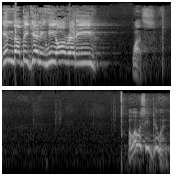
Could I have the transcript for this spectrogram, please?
In the beginning, he already was. But what was he doing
